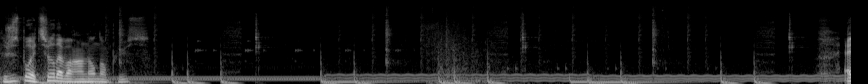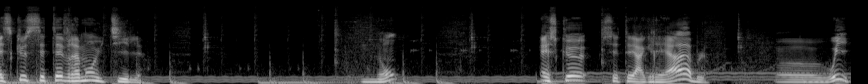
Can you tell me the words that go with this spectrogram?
C'est juste pour être sûr d'avoir un land en plus. Est-ce que c'était vraiment utile? Non. Est-ce que c'était agréable? Euh, Oui.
